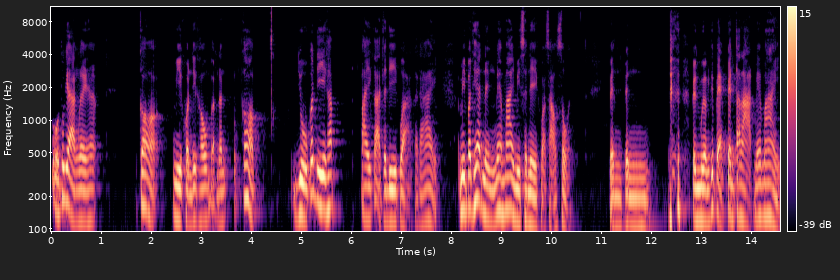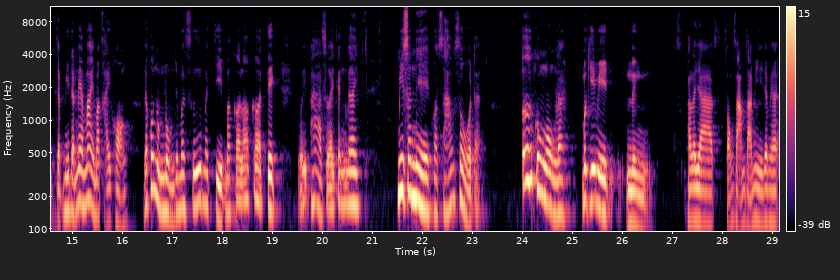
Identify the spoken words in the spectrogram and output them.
โอ้ทุกอย่างเลยฮะก็มีคนที่เขาแบบนั้นก็อยู่ก็ดีครับ ไปก็อาจจะดีกว่าก็ได้ มีประเทศหนึ่งแม่ไม้มีเสน่ห์กว่าสาวโสด เป็นเป็นเป็นเมืองที่แปลกเป็นตลาดแม่ไม้จะมีแต่แม่ไม้มาขายของ แล้วก็หนุ่มๆจะมาซื้อมาจีบมาก็ล้อก็ติกไว้ผ้าสวยจังเลย มีเสน่ห์กว่าสาวโสดอะ เออก็งงนะเมื่อกี้มีหนึ่งภรรยาสองสามสามีใช่ไหมฮะ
